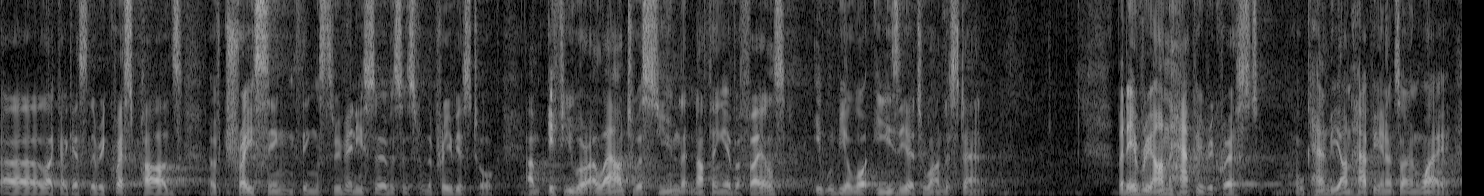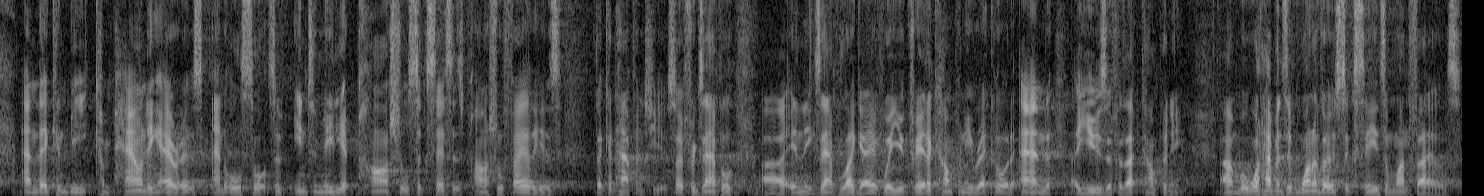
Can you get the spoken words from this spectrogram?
uh, like I guess, the request paths of tracing things through many services from the previous talk, um, if you were allowed to assume that nothing ever fails, it would be a lot easier to understand. But every unhappy request or can be unhappy in its own way, and there can be compounding errors and all sorts of intermediate partial successes, partial failures that can happen to you. So for example, uh, in the example I gave where you create a company record and a user for that company, um, well, what happens if one of those succeeds and one fails?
